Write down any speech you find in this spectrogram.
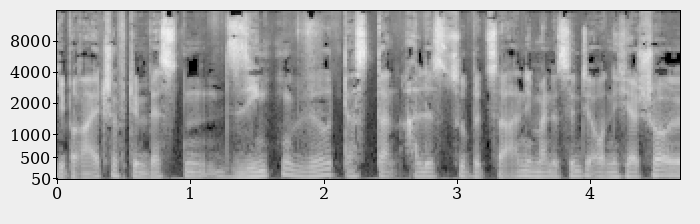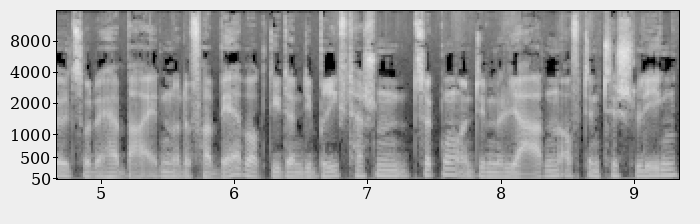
die Bereitschaft im Westen sinken wird, das dann alles zu bezahlen. Ich meine, es sind ja auch nicht Herr Scholz oder Herr Biden oder Frau Baerbock, die dann die Brieftaschen zücken und die Milliarden auf den Tisch legen.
